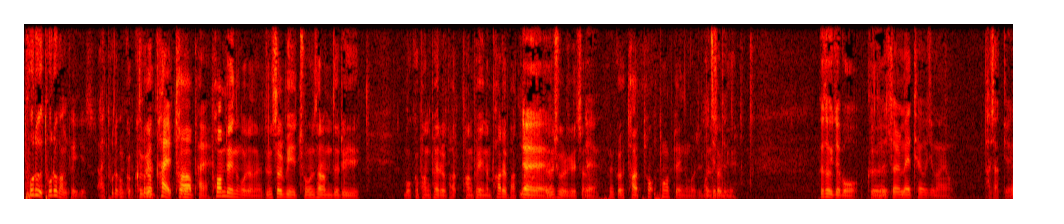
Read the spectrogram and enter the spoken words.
토르, 토르 방패 얘기했어. 아니, 토르 방패. 그러니까 그게 토르팔 다 토르 팔. 포함되어 있는 거잖아요. 눈썰미 좋은 사람들이 뭐 그 방패를 바- 방패에 있는 팔을 봤다 네. 이런 식으로 얘기했잖아요. 네. 그러니까 다 통, 통합되어 있는 거지. 어쨌든. 눈썰미. 그래서 이제 뭐, 그, 눈썰매 태우지 마요. 다시 할게.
